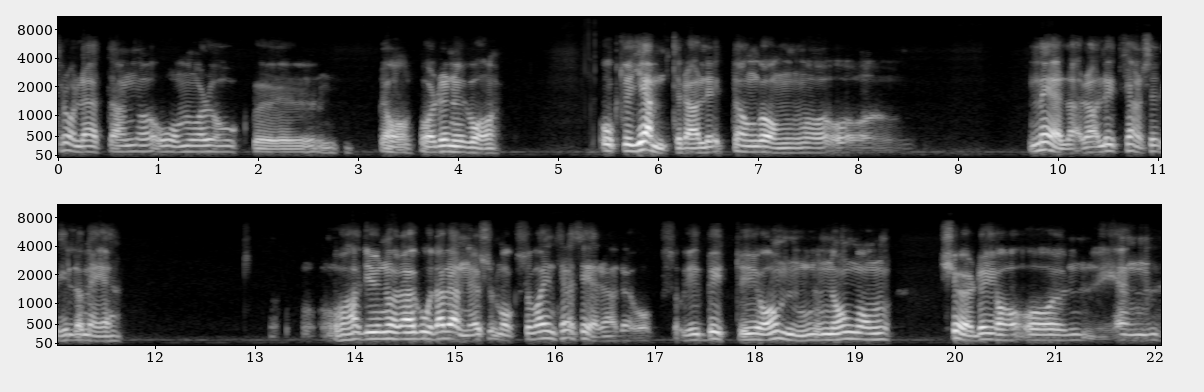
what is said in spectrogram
Trollhättan och Åmål och eh, ja, vad det nu var. Åkte jämtrallyt någon gång och, och Mälarrallyt kanske till och med. Och hade ju några goda vänner som också var intresserade också. Vi bytte ju om. Någon gång körde jag och en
